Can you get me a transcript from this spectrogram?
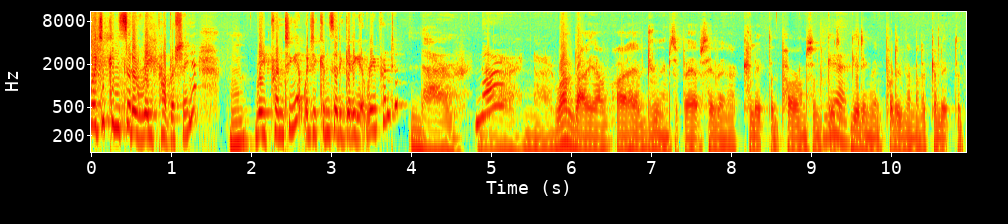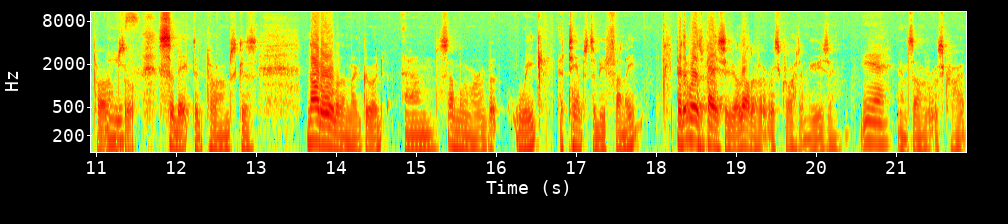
Would you consider republishing it? Hmm? Reprinting it? Would you consider getting it reprinted? No. No? No, no. One day I, I have dreams of perhaps having a collected poems and get, yeah. getting them, putting them into collected poems yes. or selected poems because not all of them are good. Um, some of them are a bit weak, attempts to be funny. But it was basically, a lot of it was quite amusing. Yeah. And some of it was quite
